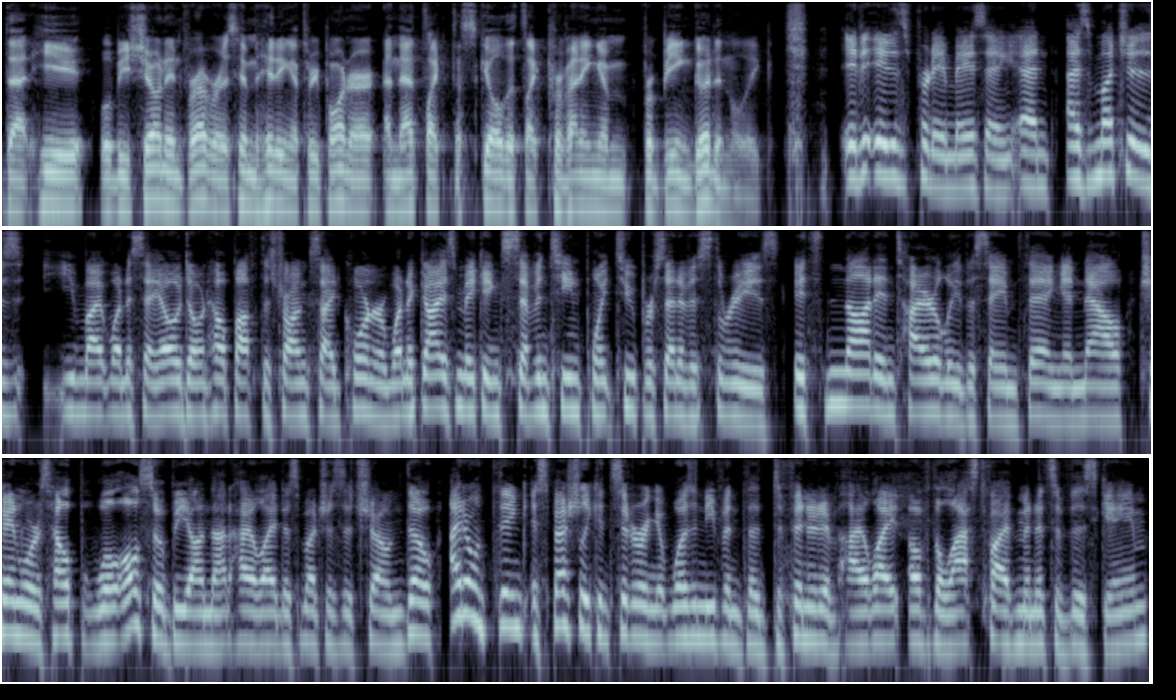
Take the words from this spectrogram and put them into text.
that he will be shown in forever is him hitting a three pointer, and that's like the skill that's like preventing him from being good in the league. It, it is pretty amazing. And as much as you might want to say, oh, don't help off the strong side corner, when a guy's making 17.2% of his threes, it's not entirely the same thing. And now Chandler's help will also be on that highlight as much as it's shown. Though I don't think, especially considering it wasn't even the definitive highlight of the last five minutes of this game,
